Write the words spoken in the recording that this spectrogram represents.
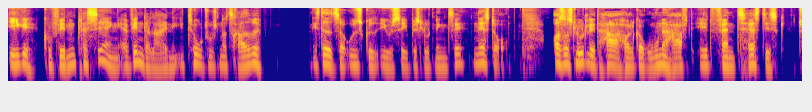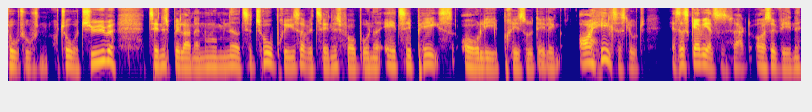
ikke kunne finde placeringen af vinterlejene i 2030. I stedet så udskød IOC beslutningen til næste år. Og så slutligt har Holger Rune haft et fantastisk 2022. Tennisspilleren er nu nomineret til to priser ved Tennisforbundet ATP's årlige prisuddeling. Og helt til slut, ja, så skal vi altså sagt også vinde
